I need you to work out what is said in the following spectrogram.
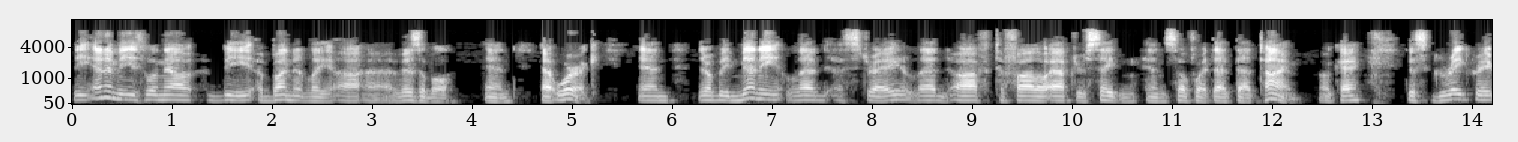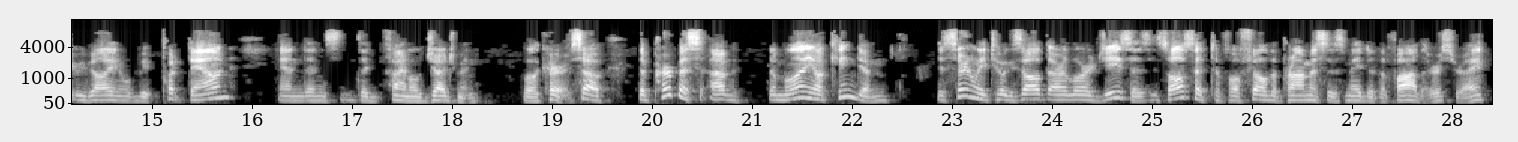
The enemies will now be abundantly uh, uh, visible and at work. And there'll be many led astray, led off to follow after Satan and so forth at that time. Okay? This great, great rebellion will be put down and then the final judgment will occur. So the purpose of the millennial kingdom is certainly to exalt our Lord Jesus. It's also to fulfill the promises made to the fathers, right?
